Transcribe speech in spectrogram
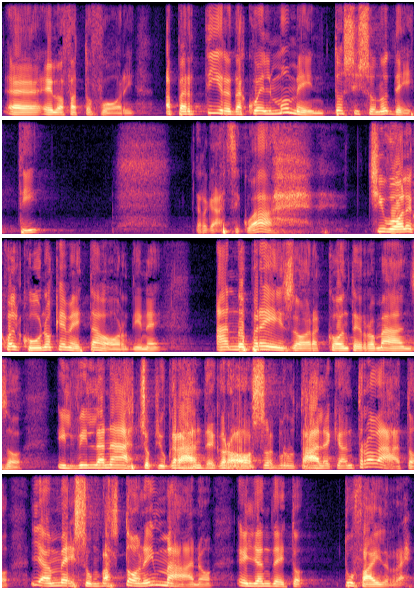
eh, e lo ha fatto fuori. A partire da quel momento si sono detti, ragazzi qua ci vuole qualcuno che metta ordine. Hanno preso, racconta il romanzo, il villanaccio più grande, grosso e brutale che hanno trovato, gli hanno messo un bastone in mano e gli hanno detto tu fai il re,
